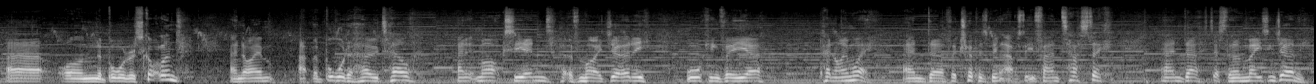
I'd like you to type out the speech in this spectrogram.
uh, on the border of Scotland and I'm at the Border Hotel and it marks the end of my journey walking the uh, Pennine Way. And uh, the trip has been absolutely fantastic and uh, just an amazing journey.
